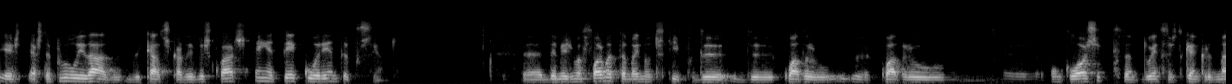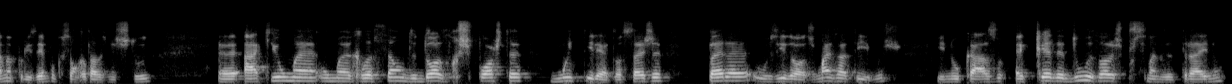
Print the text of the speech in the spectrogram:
este, esta probabilidade de casos cardiovasculares em até 40%. Eh, da mesma forma, também noutro tipo de, de quadro, eh, quadro uh, oncológico, portanto, doenças de câncer de mama, por exemplo, que são relatadas neste estudo, uh, há aqui uma, uma relação de dose-resposta muito direta, ou seja, para os idosos mais ativos, e no caso, a cada duas horas por semana de treino,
